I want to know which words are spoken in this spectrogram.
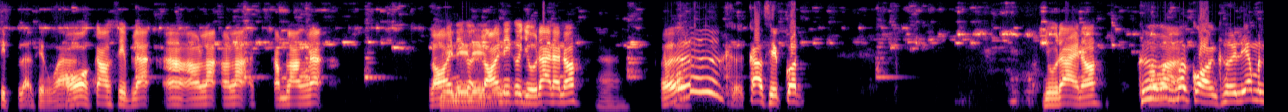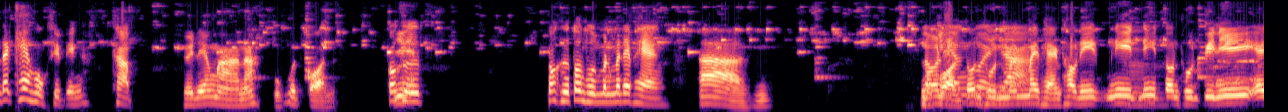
สิบแล้วถึงว่า โอ้เก้าสิบแล้วอ่าเอาละเอาละกำลังละร้อยนี่ก็นี่ๆๆร้อยนี่ ก็อยู่ได้แล้วเนาะอ่าเออเก้าสิบก็อยู่ได้เนาะ คือเพราะว่า เมื่อก่อนเคยเลี้ยงมันได้แค่หกสิบเองนะครับ เคยเลี้ยงมานะปลูกเมื่อก่อน ก็คือ ก็คือต้นทุนมันไม่ได้แพง อ่าเราเมื่อก่อนเลี้ยงต้นทุนด้วยมันหญ้าไม่แพงเท่านี้ นี่อืม นี่ต้นทุนปีนี้ไอ้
